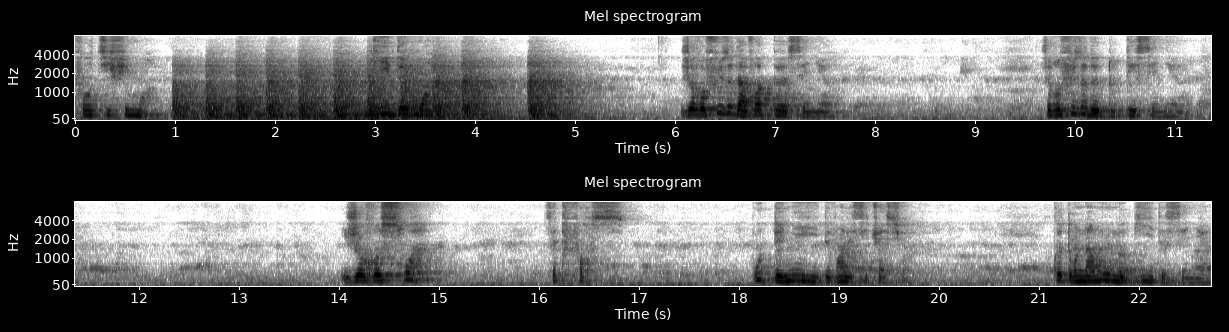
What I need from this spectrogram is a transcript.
Fortifie-moi. Guide-moi. Je refuse d'avoir peur, Seigneur. Je refuse de douter, Seigneur. Je reçois cette force pour tenir devant les situations. Que ton amour me guide, Seigneur.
